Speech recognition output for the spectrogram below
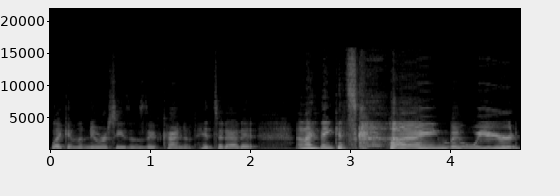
Like in the newer seasons, they've kind of hinted at it, and I think it's kind of weird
